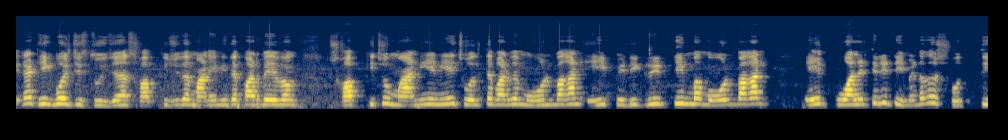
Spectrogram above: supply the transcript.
এটা ঠিক বলছিস তুই যারা সবকিছুতে মানিয়ে নিতে পারবে এবং সবকিছু মানিয়ে নিয়েই চলতে পারবে মোহনবাগান এই পেডিগ্রির টিম বা মোহনবাগান এই কোয়ালিটির টিম এটা তো সত্যি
